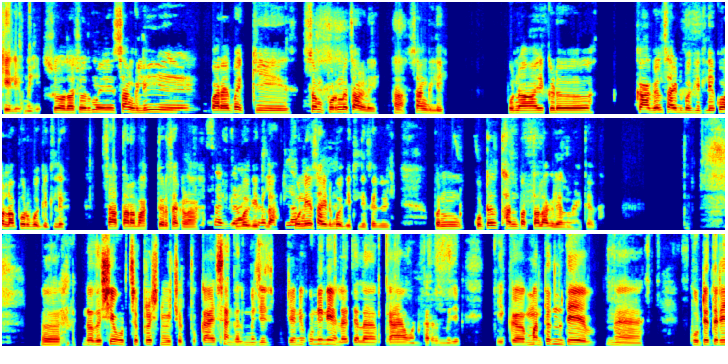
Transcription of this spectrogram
केली? म्हणजे शोधाशोध म्हणजे सांगली बऱ्यापैकी संपूर्ण चाललंय. हा. सांगली. पुन्हा इकडं कागल साईड बघितली कोल्हापूर बघितले सातारा भाग तर सगळा सगळा बघितला. इकडं पुणे साईड. बघितली सगळी. पण कुठं थान पत्ता लागलेला नाही त्याचा. दादा शेवटचा प्रश्न विचारतो. काय सांगाल? म्हणजे ज्याने कोणी नेला त्याला काय आव्हान कराल? म्हणजे एक म्हणतात ना ते अं, कुठेतरी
